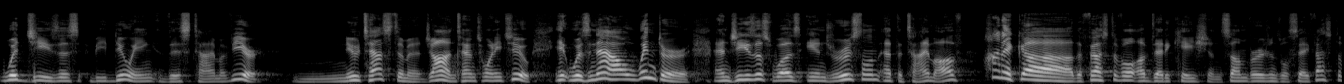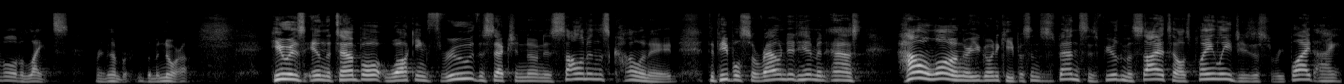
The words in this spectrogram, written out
would Jesus be doing this time of year? New Testament, John 10 22. It was now winter, and Jesus was in Jerusalem at the time of Hanukkah, the festival of dedication. Some versions will say festival of lights. Remember, the menorah. He was in the temple walking through the section known as Solomon's Colonnade. The people surrounded him and asked, How long are you going to keep us in suspense? If you're the Messiah, tell us plainly. Jesus replied, I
